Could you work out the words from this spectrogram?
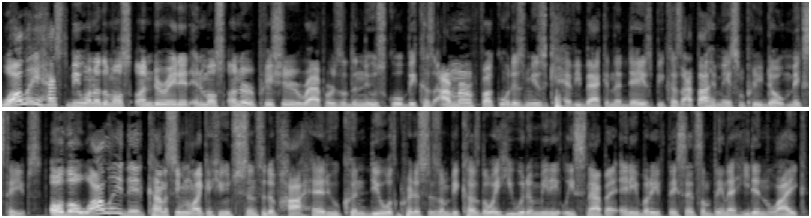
Wale has to be one of the most underrated and most underappreciated rappers of the new school because I remember fucking with his music heavy back in the days because I thought he made some pretty dope mixtapes. Although Wale did kind of seem like a huge sensitive hothead who couldn't deal with criticism because the way he would immediately snap at anybody if they said something that he didn't like.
